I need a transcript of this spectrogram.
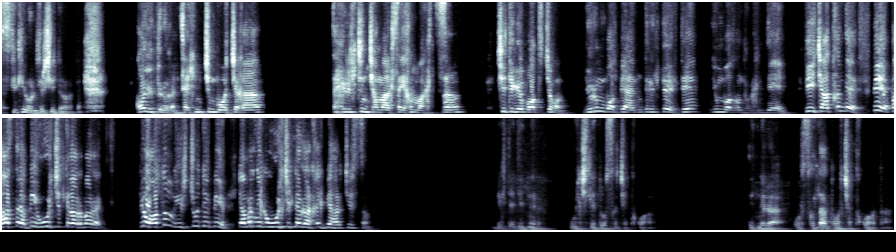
стилийн хөрөлөөр шийдвэр гаргадаг. Гой өдөр байгаа. Цалинчин бууж байгаа. Захиралчин чамааг саяхан магтсан Чи тэгээ бодож байгаа. Ерөн бол би амьдрал дээр те юм болгонд хүрэхэндээ. Би чадхан дээ. Би пастора би үйлчлэлд гармаар байна. Би олон ирчүүдээ би ямар нэгэн үйлчлэлээр гарахыг би харж ирсэн. Гэхдээ тэд нэр үйлчлэлээ дуусгаж чадахгүй байгаа. Тэд нэр урсгалаа туулж чадахгүй байгаа.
